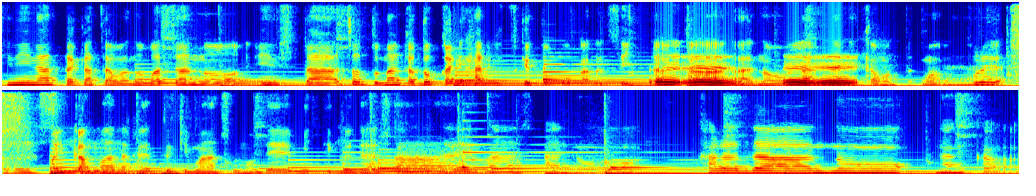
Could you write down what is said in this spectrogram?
気になった方はのばちゃんのインスタちょっとなんかどっかに貼り付けとこうかなツイッターか、うんうんあの、うんうんな何かもまあ、これまあいいか真ん中やっておきますので見てくださありがとうございます。あの体のなんか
